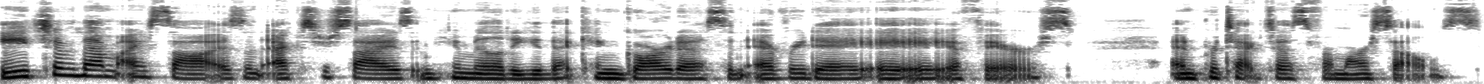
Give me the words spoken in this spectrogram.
Each of them I saw as an exercise in humility that can guard us in everyday AA affairs and protect us from ourselves.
